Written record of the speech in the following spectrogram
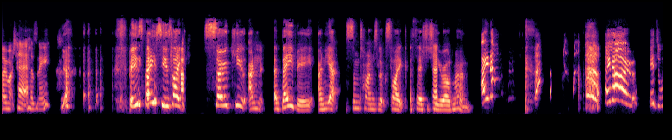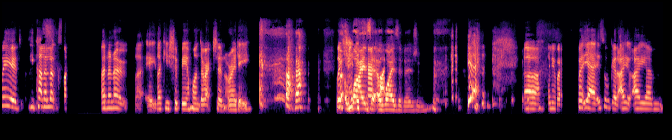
So much hair, hasn't he? Yeah. but his face, he's like so cute and a baby, and yet sometimes looks like a 32 year old man. I know. I know it's weird. He kind of looks like I don't know, like, eh, like he should be in One Direction already. Which but a wiser, a wiser version. yeah. Uh, anyway, but yeah, it's all good. I, I, um,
